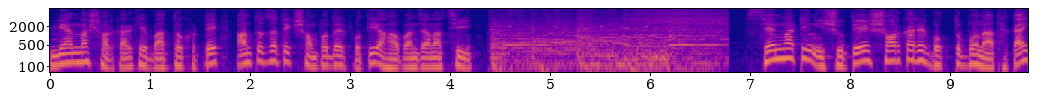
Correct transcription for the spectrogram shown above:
মিয়ানমার সরকারকে বাধ্য করতে আন্তর্জাতিক সম্পদের প্রতি আহ্বান জানাচ্ছি। সেন্ট মার্টিন ইস্যুতে সরকারের বক্তব্য না থাকায়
